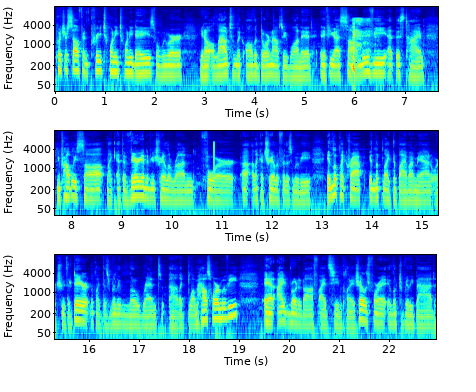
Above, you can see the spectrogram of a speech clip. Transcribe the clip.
put yourself in pre 2020 days when we were, you know, allowed to lick all the doorknobs we wanted, and if you guys saw a movie at this time, you probably saw like at the very end of your trailer run for uh, like a trailer for this movie. It looked like crap. It looked like The Bye Bye Man or Truth or Dare. It looked like this really low rent, uh, like Blumhouse horror movie. And I wrote it off. I had seen plenty of trailers for it. It looked really bad.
